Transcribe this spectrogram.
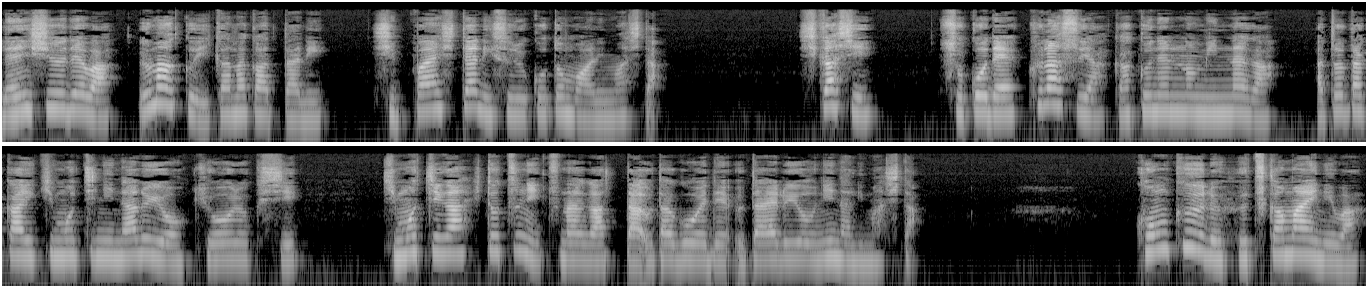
練習ではうまくいかなかったり失敗したりすることもありました。しかし、そこでクラスや学年のみんなが温かい気持ちになるよう協力し、気持ちが一つにつながった歌声で歌えるようになりました。コンクール2日前には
